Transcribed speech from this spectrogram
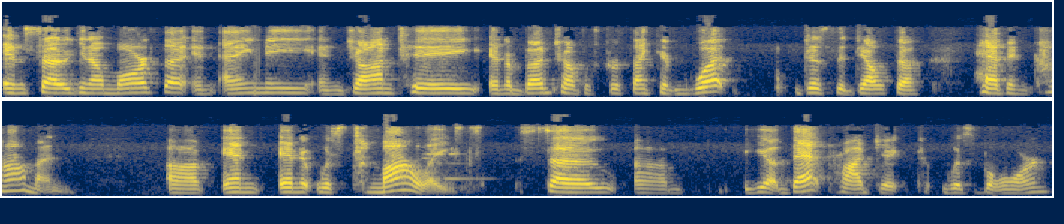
And so, you know, Martha and Amy and John T. and a bunch of us were thinking, what does the Delta have in common? Uh, and and it was tamales. So um, yeah, that project was born.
